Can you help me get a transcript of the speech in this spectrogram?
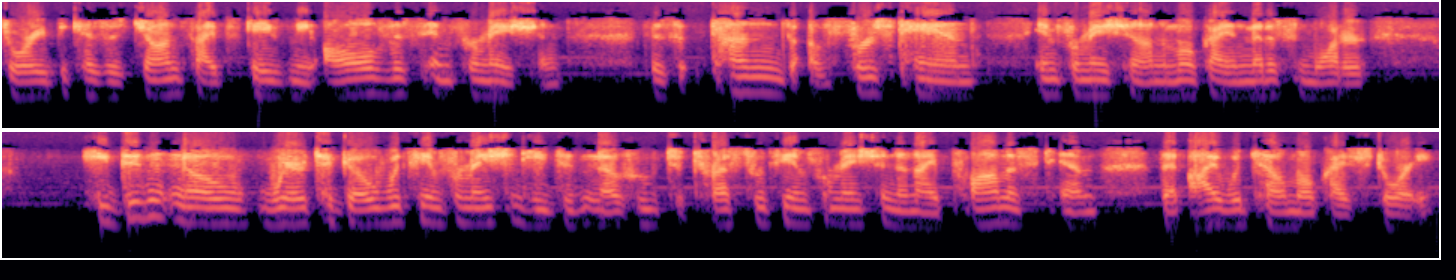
story because as John Sipes gave me all this information, there's tons of firsthand information on the Mokai and Medicine Water. he didn't know where to go with the information. He didn't know who to trust with the information, and I promised him that I would tell Mokai's story.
